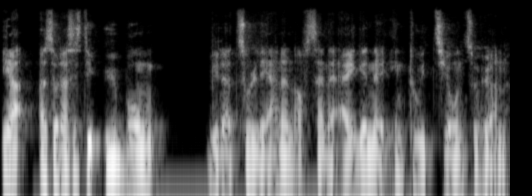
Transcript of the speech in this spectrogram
Ja, also das ist die Übung, wieder zu lernen, auf seine eigene Intuition zu hören.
